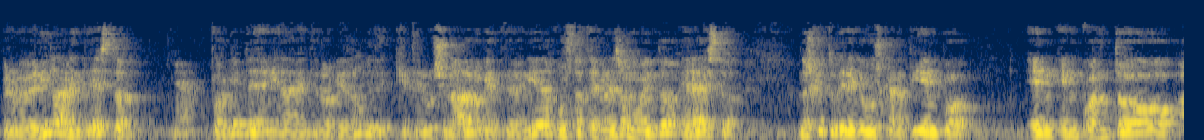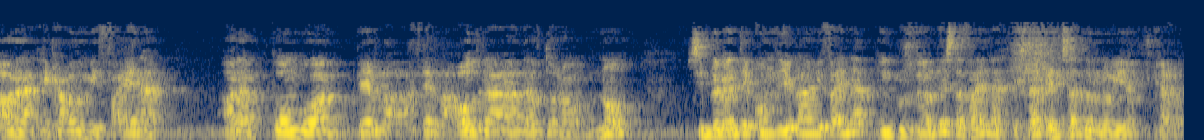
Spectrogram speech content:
Pero me venía a la mente esto. Ya. ¿Por qué te venía a la mente? Lo que es algo que te, que te ilusionaba, lo que te venía de gusto hacer en ese momento era esto. No es que tuviera que buscar tiempo en, en cuanto ahora he acabado mi faena, ahora pongo a, ver la- a hacer la otra de autónomo. No. Simplemente cuando yo acababa mi faena, incluso durante esta faena, estaba pensando en lo mío. Claro.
